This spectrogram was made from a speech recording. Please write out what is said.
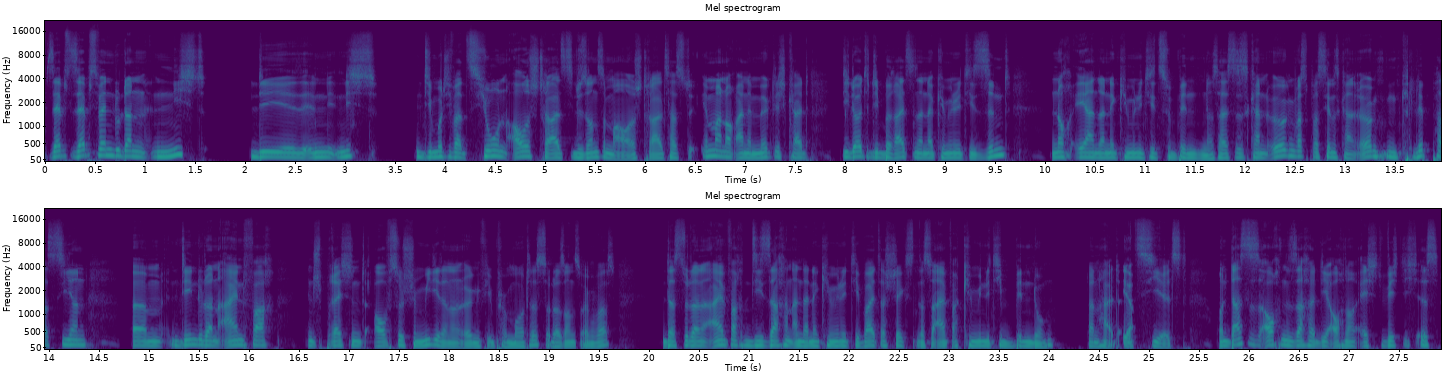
selbst, selbst wenn du dann nicht die, nicht die Motivation ausstrahlst, die du sonst immer ausstrahlst, hast du immer noch eine Möglichkeit, die Leute, die bereits in deiner Community sind, noch eher an deine Community zu binden. Das heißt, es kann irgendwas passieren, es kann irgendein Clip passieren, ähm, den du dann einfach entsprechend auf Social Media dann irgendwie promotest oder sonst irgendwas, dass du dann einfach die Sachen an deine Community weiterschickst und dass du einfach Community-Bindung dann halt Ja. erzielst. Und das ist auch eine Sache, die auch noch echt wichtig ist,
